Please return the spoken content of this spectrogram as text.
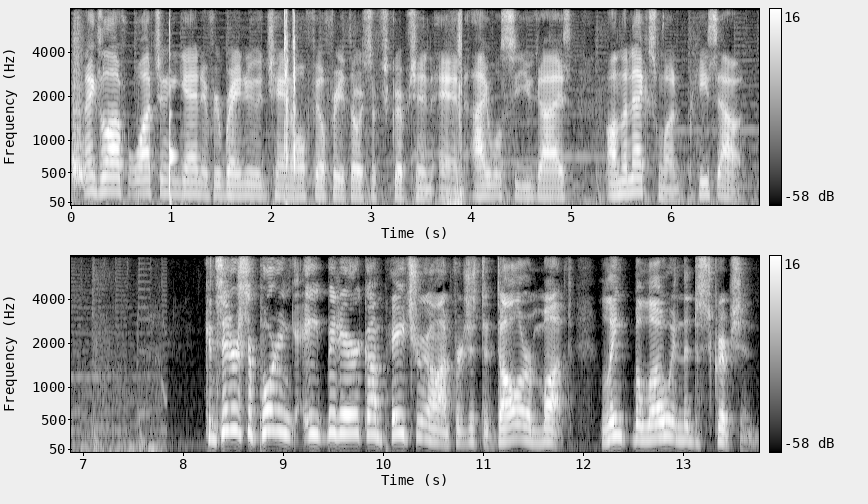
thanks a lot for watching again. If you're brand new to the channel, feel free to throw a subscription. And I will see you guys on the next one. Peace out. Consider supporting 8-Bit Eric on Patreon for just a dollar a month. Link below in the description.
